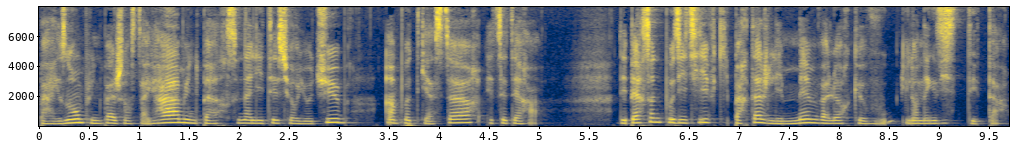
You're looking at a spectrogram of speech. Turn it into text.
par exemple une page Instagram, une personnalité sur YouTube, un podcasteur, etc. Des personnes positives qui partagent les mêmes valeurs que vous, il en existe des tas.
